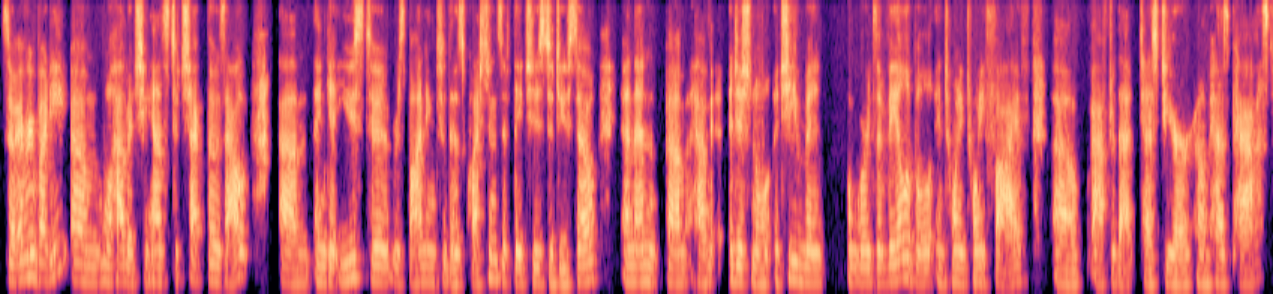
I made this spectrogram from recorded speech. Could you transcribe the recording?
So everybody um, will have a chance to check those out um, and get used to responding to those questions if they choose to do so, and then um, have additional achievement awards available in 2025 uh, after that test year um, has passed.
